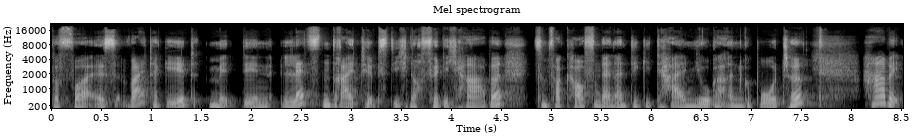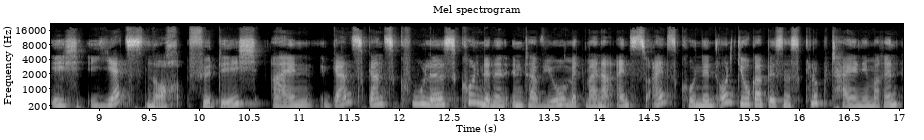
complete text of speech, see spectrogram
bevor es weitergeht mit den letzten drei Tipps, die ich noch für dich habe zum Verkaufen deiner digitalen Yoga-Angebote, habe ich jetzt noch für dich ein ganz, ganz cooles Kundinnen-Interview mit meiner 1 zu 1 Kundin und Yoga Business Club Teilnehmerin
